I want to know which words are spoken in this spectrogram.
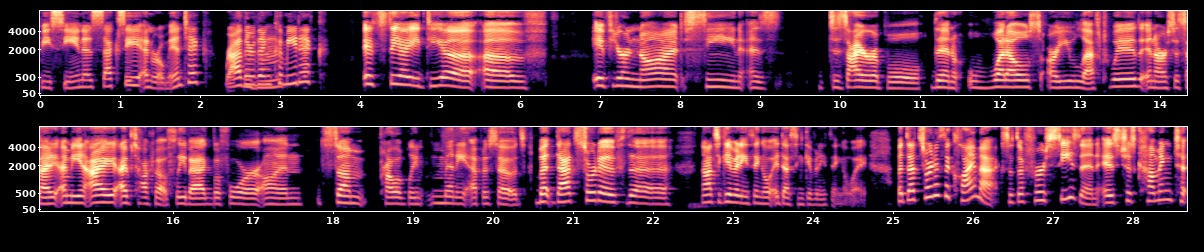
be seen as sexy and romantic rather than Mhm. comedic. It's the idea of if you're not seen as desirable, then what else are you left with in our society? I mean, I I've talked about Fleabag before on some probably many episodes, but that's sort of the not to give anything away, it doesn't give anything away. But that's sort of the climax of the first season is just coming to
